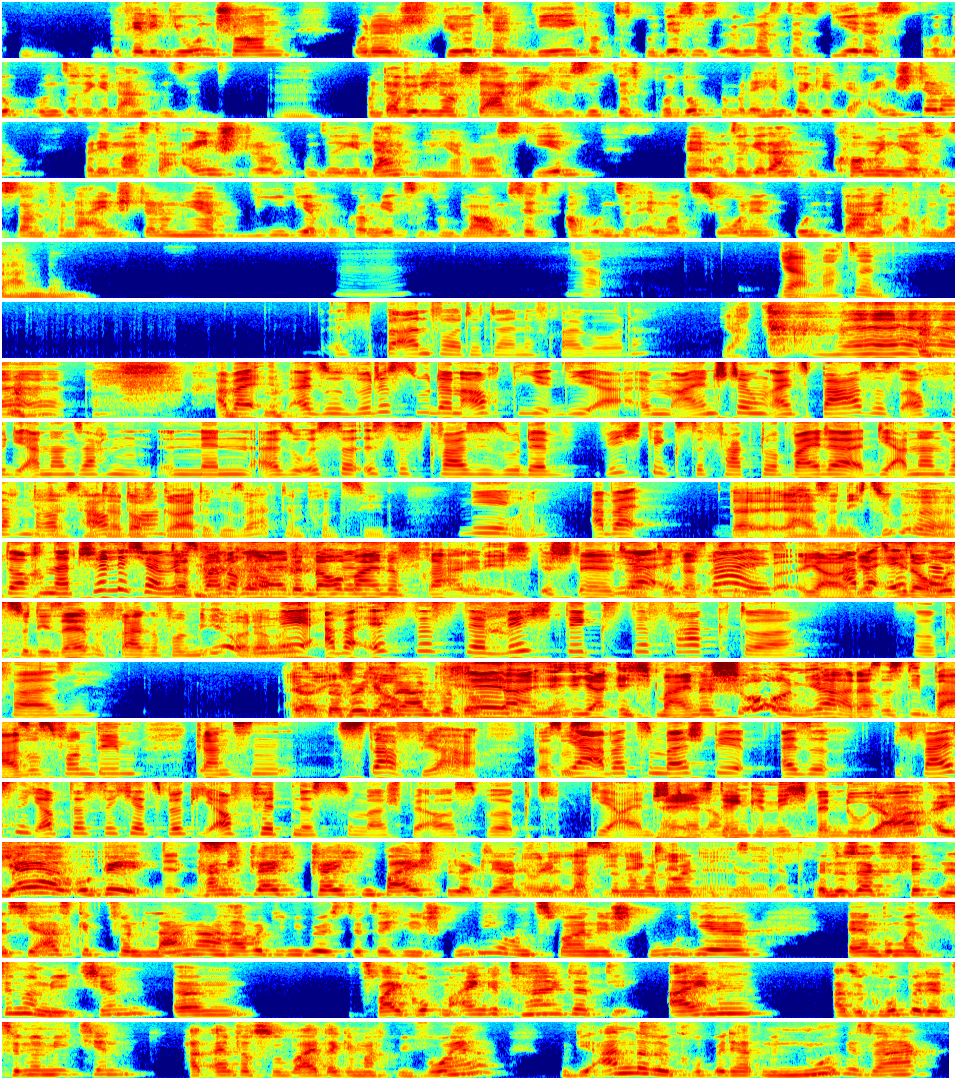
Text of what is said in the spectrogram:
Religion schon oder spirituellen Weg, ob das Buddhismus irgendwas, dass wir das Produkt unserer Gedanken sind. Mhm. Und da würde ich noch sagen, eigentlich, wir sind das Produkt, wenn man dahinter geht, der Einstellung bei dem aus der Einstellung unsere Gedanken herausgehen. Äh, unsere Gedanken kommen ja sozusagen von der Einstellung her, wie wir programmiert sind vom Glaubenssatz, auch unsere Emotionen und damit auch unsere Handlungen. Mhm. Ja. Ja, macht Sinn. Es beantwortet deine Frage, oder? Ja. Aber also würdest du dann auch die, die ähm, Einstellung als Basis auch für die anderen Sachen nennen? Also ist das, ist das quasi so der wichtigste Faktor, weil da die anderen Sachen ja, drauf Das hat aufbauen? er doch gerade gesagt im Prinzip. Nee, oder? aber da hast du nicht zugehört. Doch, natürlich habe ich Das war doch auch genau meine Frage, die ich gestellt ja, hatte. Ich das weiß. Die, ja, und aber jetzt wiederholst das, du dieselbe Frage von mir, oder nee, was? Nee, aber ist das der wichtigste Faktor? So quasi. Also ja, das ist jetzt eine Antwort. Ja, ne? ja, ich meine schon, ja. Das ist die Basis von dem ganzen Stuff, ja. Das ist ja, aber zum Beispiel, also ich weiß nicht, ob das sich jetzt wirklich auf Fitness zum Beispiel auswirkt, die Einstellung. Nee, ich denke nicht, wenn du. Ja, ja, ja, okay. Kann ich gleich, gleich ein Beispiel erklären? Vielleicht lass du nochmal deutlich. Wenn du sagst Fitness, ja, es gibt von langer Harvard University tatsächlich eine Studie, und zwar eine Studie, ähm, wo man Zimmermädchen ähm, zwei Gruppen eingeteilt hat. Die eine, also Gruppe der Zimmermädchen, hat einfach so weitergemacht wie vorher. Und die andere Gruppe, der hat mir nur gesagt,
